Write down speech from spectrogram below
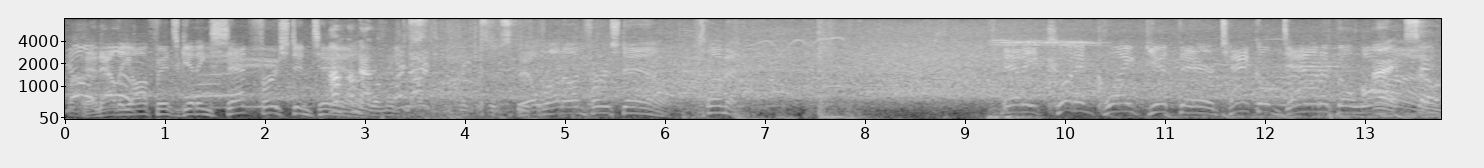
And now the offense getting set first and 10. I'm, I'm not going to make this, make this look stupid. They'll run on first down. Clement. And he couldn't quite get there. Tackled down at the line. All right, so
